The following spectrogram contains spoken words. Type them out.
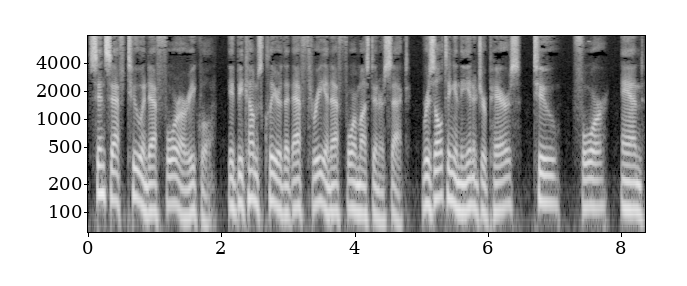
Since f2 and f4 are equal, it becomes clear that f3 and f4 must intersect, resulting in the integer pairs 2, 4, and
